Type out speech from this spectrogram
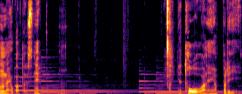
ういうのは良かったですね。うん。いや糖はねやっぱり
